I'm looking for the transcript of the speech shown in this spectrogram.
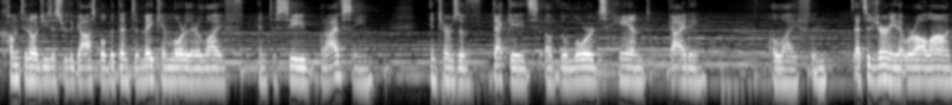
come to know Jesus through the gospel, but then to make him Lord of their life and to see what I've seen in terms of decades of the Lord's hand guiding a life. And that's a journey that we're all on,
